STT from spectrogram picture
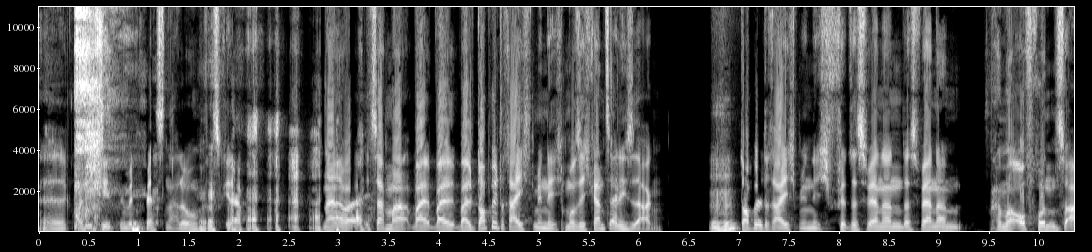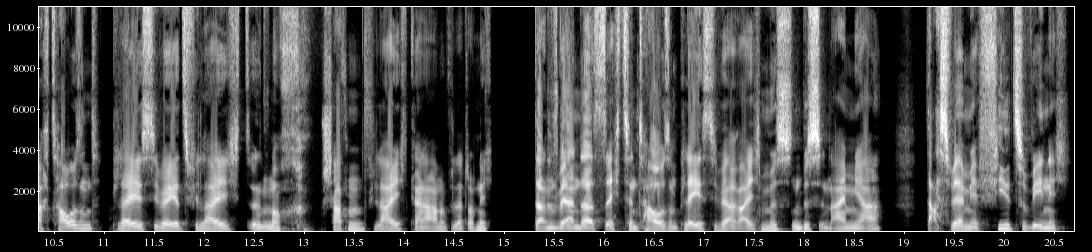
Äh, Qualität sind wir die Besten, hallo? Was geht ab? Nein, aber ich sag mal, weil, weil, weil doppelt reicht mir nicht, muss ich ganz ehrlich sagen. Mhm. Doppelt reicht mir nicht. Das wären dann, das wären dann, wenn wir aufrunden zu 8000 Plays, die wir jetzt vielleicht äh, noch schaffen, vielleicht, keine Ahnung, vielleicht auch nicht. Dann wären das 16.000 Plays, die wir erreichen müssten bis in einem Jahr. Das wäre mir viel zu wenig.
